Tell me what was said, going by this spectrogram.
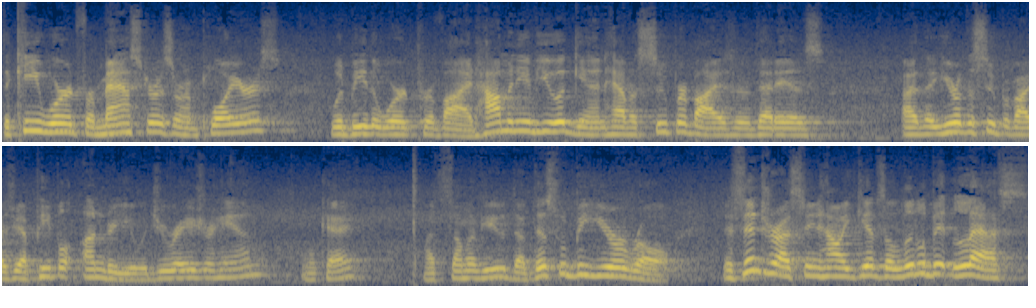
The key word for masters or employers would be the word provide. How many of you, again, have a supervisor that is, uh, that you're the supervisor, you have people under you? Would you raise your hand? Okay. That's some of you. That this would be your role. It's interesting how he gives a little bit less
